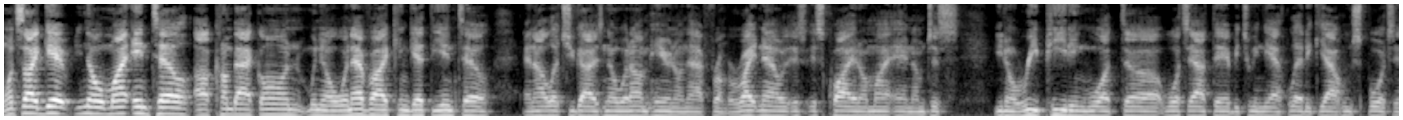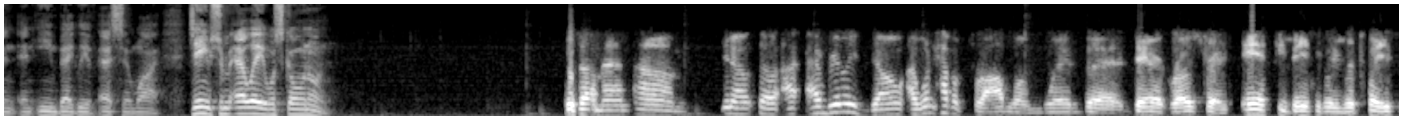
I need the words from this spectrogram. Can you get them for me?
once I get, you know, my intel, I'll come back on, you know, whenever I can get the intel, and I'll let you guys know what I'm hearing on that front. But right now, it's, it's quiet on my end. I'm just, you know, repeating what uh, what's out there between the Athletic, Yahoo Sports, and, and Ian Begley of SNY. James from LA, what's going on? What's up, man? Um, you know, so I, I really don't. I wouldn't have a problem with the Derrick Rose trade if he basically replaced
